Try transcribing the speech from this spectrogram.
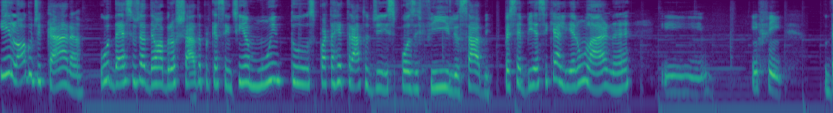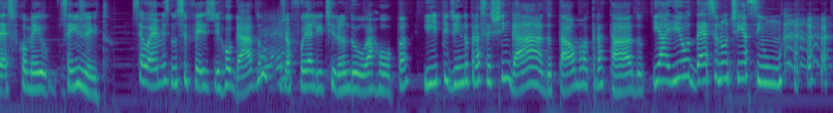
E logo de cara, o Décio já deu uma brochada porque assim tinha muitos porta-retrato de esposa e filho, sabe? Percebia-se que ali era um lar, né? E enfim, o Décio ficou meio sem jeito. Seu Hermes não se fez de rogado, já foi ali tirando a roupa e pedindo para ser xingado, tal, maltratado. E aí o Décio não tinha assim um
